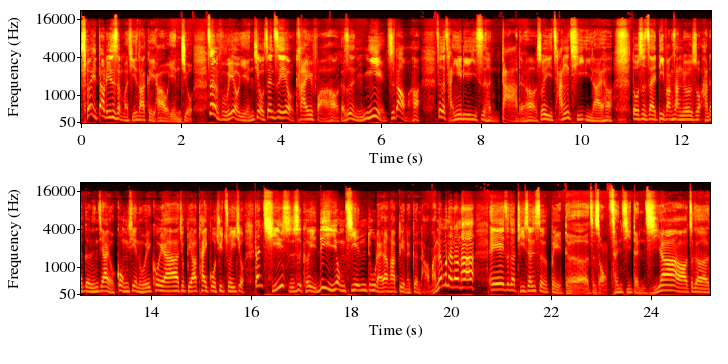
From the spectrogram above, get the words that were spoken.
所以到底是什么？其实他可以好好研究，政府也有研究，甚至也有开发哈。可是你也知道嘛哈，这个产业利益是很大的哈，所以长期以来哈，都是在地方上就是说啊，那个人家有贡献回馈啊，就不要太过去追究，但其实是可以。利用监督来让它变得更好嘛？能不能让它诶这个提升设备的这种层级等级啊？啊，这个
